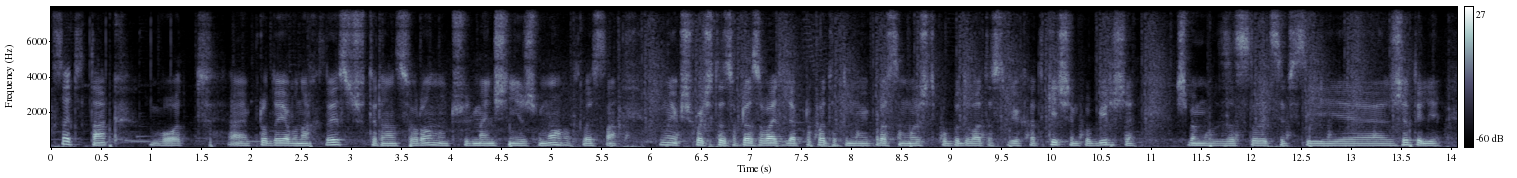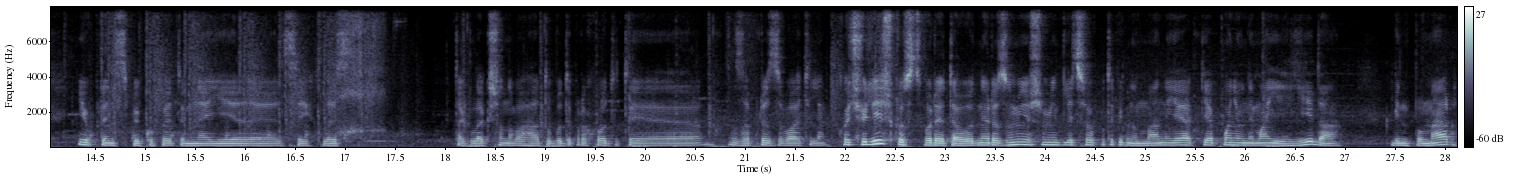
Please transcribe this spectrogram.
Кстати, так. От, е, продає вона хлист 14 урону, чуть менше, ніж у мого хлиста. Тому якщо хочете зобразувати для проходу, тому і просто можете побудувати собі хатки чим побільше, щоб могли заселитися всі е, жителі, і в принципі купити в неї е, цей хлист. Так легше набагато буде проходити за призивателя. Хочу ліжко створити, але не розумію, що мені для цього потрібно. У мене, як я поняв, немає гіда, він помер,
